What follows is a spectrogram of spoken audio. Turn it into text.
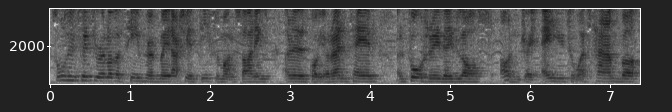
Swansea City are another team who have made actually a decent amount of signings. I know they've got Llorente in. Unfortunately, they lost Andre Ayew to West Ham, but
